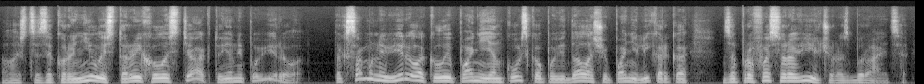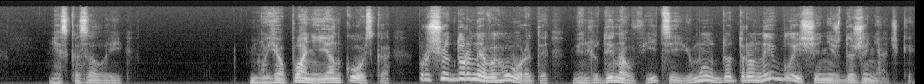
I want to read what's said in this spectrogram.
Але ж це закоренілий старий холостяк, то я не повірила. Так само не вірила, коли пані Янковська оповідала, що пані лікарка за професора Вільчура збирається. Я сказала їй, моя пані Янковська, про що дурне ви говорите? Він людина у віці, йому до трони ближче, ніж до женячки.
